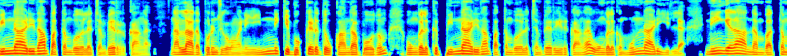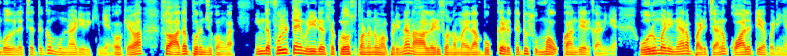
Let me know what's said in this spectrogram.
பின்னாடி தான் 19,00,000 பேர் இருக்காங்க. நல்லா அதை புரிஞ்சுக்கோங்க. நீங்கள் இன்னைக்கு புக் எடுத்து உட்காந்தா போதும். உங்களுக்கு பின்னாடி தான் 19,00,000 பேர் இருக்காங்க. உங்களுக்கு முன்னாடி இல்லை நீங்கள் தான் அந்த 19,00,000த்துக்கு முன்னாடி இருக்கீங்க. ஓகேவா? ஸோ அதை புரிஞ்சுக்கோங்க. இந்த ஃபுல் டைம் ரீடர்ஸை க்ளோஸ் பண்ணணும் அப்படின்னா, நான் ஆல்ரெடி சொன்ன மாதிரி தான். புக் எடுத்துட்டு சும்மா உட்காந்தே இருக்காதீங்க. ஒரு மணி நேரம் படிச்சாலும் குவாலிட்டியாக படிங்க.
